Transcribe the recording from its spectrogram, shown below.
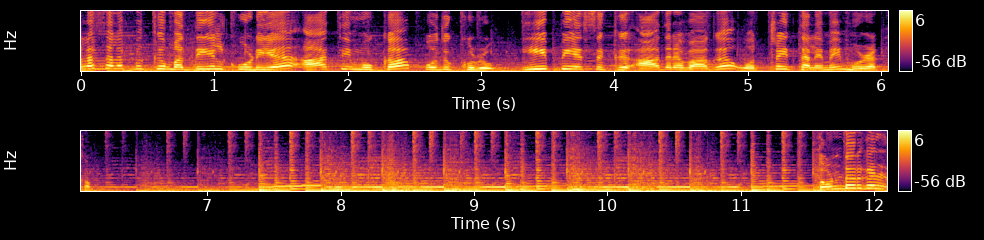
சலசலப்புக்கு மத்தியில் கூடிய அதிமுக பொதுக்குழு இபிஎஸ்க்கு ஆதரவாக ஒற்றை தலைமை முழக்கம். தொண்டர்கள்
